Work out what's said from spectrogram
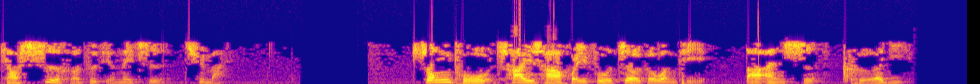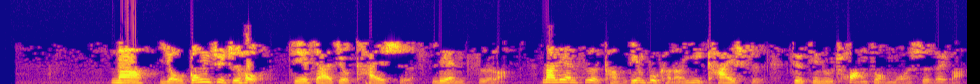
挑适合自己的那支去买。中途插一插回复这个问题，答案是可以。那有工具之后，接下来就开始练字了。那练字肯定不可能一开始就进入创作模式，对吧？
